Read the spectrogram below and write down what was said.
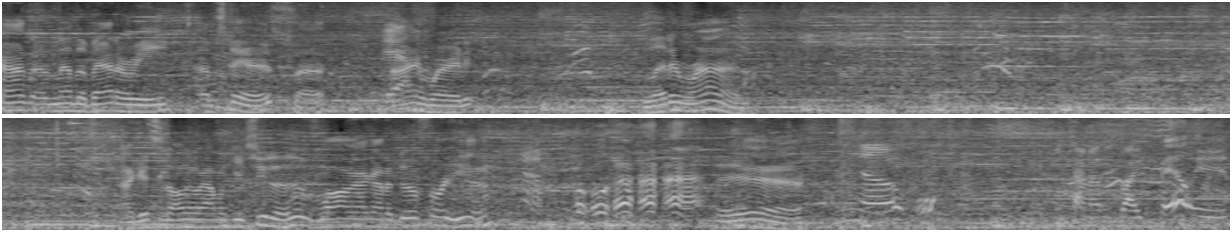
I another battery upstairs, so Yeah. I ain't worried. Let it run. I guess it's the only way I'm gonna get you to vlog. I gotta do it for you. Yeah. You know, you kind of like fell in.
